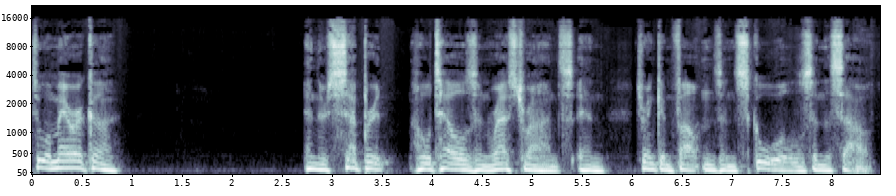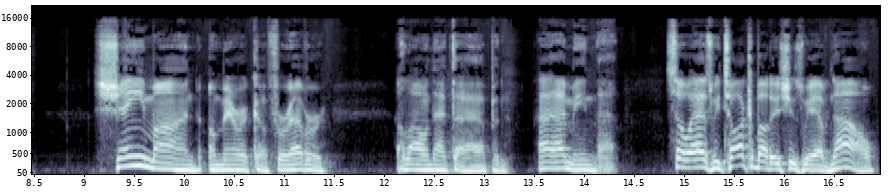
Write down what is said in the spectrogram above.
to America and there's separate hotels and restaurants and drinking fountains and schools in the South. Shame on America forever allowing that to happen. I, mean that. So as we talk about issues we have now,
